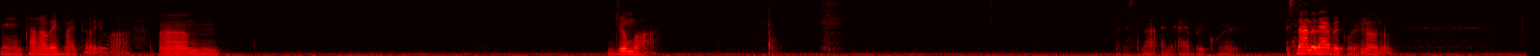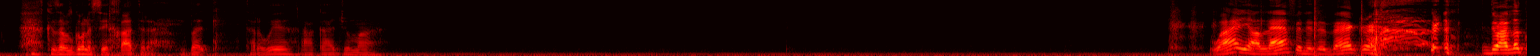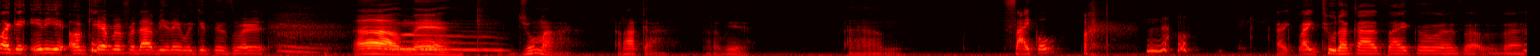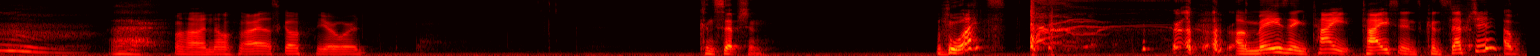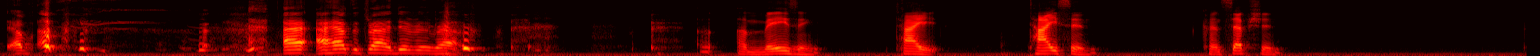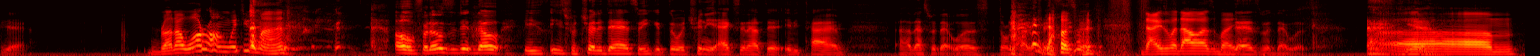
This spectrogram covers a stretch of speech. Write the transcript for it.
Man, Tarawih might throw you off. Um. Jumu'ah. but it's not an Arabic word. It's not an Arabic word. No, no. Because I was going to say Khatira, but Tarawih, Raka, Juma. Why are y'all laughing in the background? Do I look like an idiot on camera for not being able to get this word? Oh man. Juma, Raka, Tarawih. Um, cycle? No. Like like two raka cycle or something. Ah. Uh, no. All right, let's go. Your word. Conception. What? Amazing, tight. Tyson's conception. I'm- I'm- I'm- I I have to try a different route. Amazing, tight. Tyson. Conception. Yeah. Brother, what wrong with you, man? Oh, for those who didn't know, he's he's from Trinidad, so he can throw a Trini accent out there anytime. Uh, that's what that was. Don't try to that, translate what, that. that is what that was, but. That's what that was. yeah. Um,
